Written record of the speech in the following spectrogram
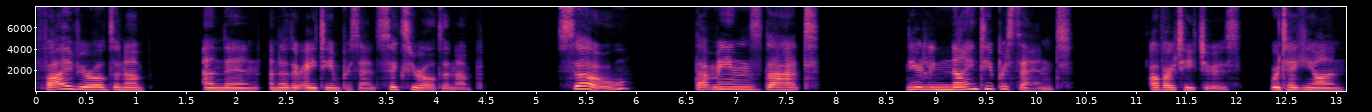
five year olds and up, and then another 18% six year olds and up. So that means that nearly 90% of our teachers were taking on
